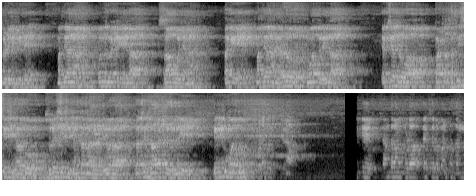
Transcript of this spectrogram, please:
ನಡೆಯಲಿಕ್ಕಿದೆ. ಮಧ್ಯಾಹ್ನ ಒಂದು ಗಂಟೆಯಿಂದ ಸಹಭೋಜನ ಹಾಗೆ ಮಧ್ಯಾಹ್ನ ಎರಡು ಮೂವತ್ತರಿಂದ ಯಕ್ಷಧ್ರುವ ಪಟ್ಲ ಸತೀಶ್ ಶೆಟ್ಟಿ ಹಾಗೂ ಸುರೇಶ್ ಶೆಟ್ಟಿ ಶಂಕರನಾರಾಯಣ ಇವರ ಲಕ್ಷ ಸಾರಥ್ಯದಲ್ಲಿ ತೆಂಕು ಮತ್ತು ಸೂಡ ಅಧ್ಯಕ್ಷರು ಬಂಟ ಸಂಘ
